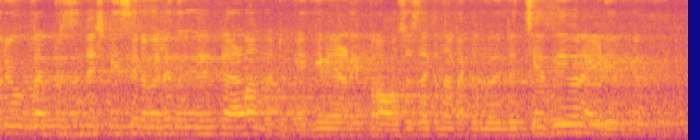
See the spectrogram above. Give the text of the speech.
ഒരു റെപ്രസെന്റേഷൻ ഈ സിനിമയിൽ നിങ്ങൾക്ക് കാണാൻ പറ്റും. എങ്ങനെയാണ് ഈ പ്രോസസ്സ് ഒക്കെ നടക്കുന്നതിന്റെ ചെറിയൊരു ഐഡിയ നിങ്ങൾക്ക് കിട്ടും.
